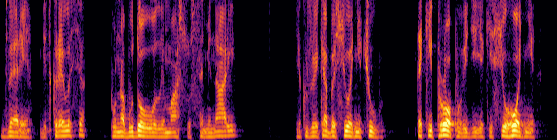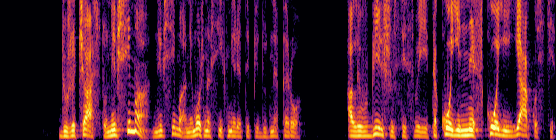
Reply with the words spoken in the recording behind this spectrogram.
двері відкрилися, понабудовували масу семінарій. Я кажу, як я би сьогодні чув такі проповіді, які сьогодні дуже часто, не всіма, не всіма, не можна всіх міряти під одне перо, але в більшості своїй такої низької якості,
